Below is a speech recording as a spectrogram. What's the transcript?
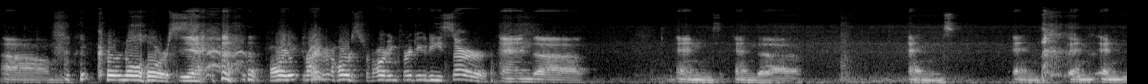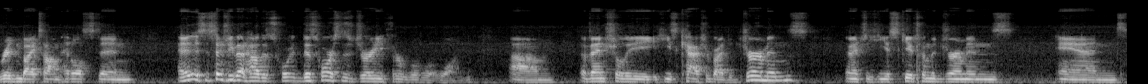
Um, Colonel Horse. yeah. Private Horse reporting for duty, sir. and uh, and and uh, and and and and ridden by Tom Hiddleston. And it's essentially about how this this horse's journey through World War One. Um, eventually, he's captured by the Germans. Eventually, he escapes from the Germans and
